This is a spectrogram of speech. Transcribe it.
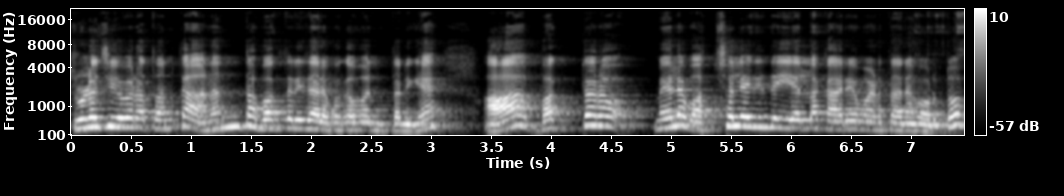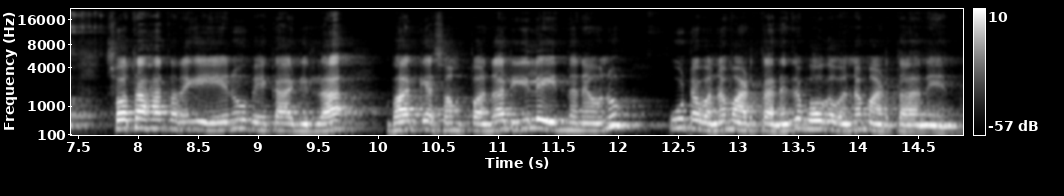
ತೃಣಜೀವರ ತನಕ ಅನಂತ ಭಕ್ತರಿದ್ದಾರೆ. ಭಗವಂತನಿಗೆ ಆ ಭಕ್ತರ ಮೇಲೆ ವಾತ್ಸಲ್ಯದಿಂದ ಈ ಎಲ್ಲ ಕಾರ್ಯ ಮಾಡ್ತಾನೆ ಹೊರತು ಸ್ವತಃ ತನಗೆ ಏನೂ ಬೇಕಾಗಿಲ್ಲ. ಭಾಗ್ಯ ಸಂಪನ್ನ ಲೀಲೆಯಿಂದನೇ ಅವನು ಊಟವನ್ನು ಮಾಡ್ತಾನೆ ಅಂದರೆ ಭೋಗವನ್ನು ಮಾಡ್ತಾನೆ ಅಂತ.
